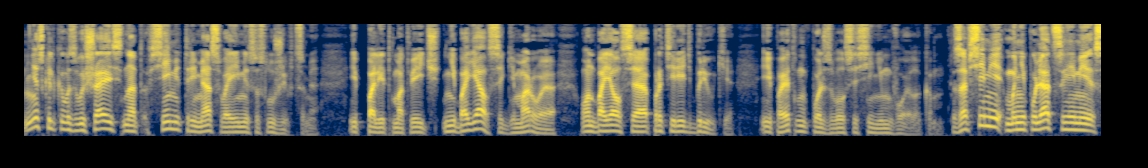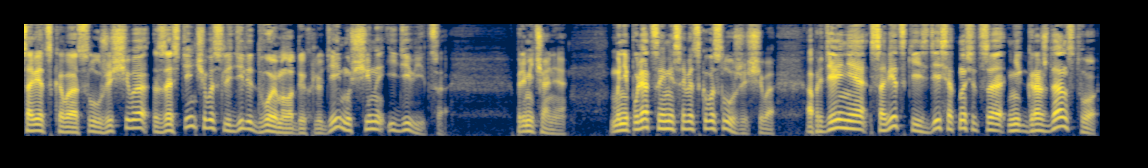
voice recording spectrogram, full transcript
несколько возвышаясь над всеми тремя своими сослуживцами. Ипполит Матвеевич не боялся геморроя, он боялся протереть брюки – и поэтому пользовался синим войлоком. За всеми манипуляциями советского служащего застенчиво следили двое молодых людей, мужчина и девица. Примечание. Манипуляциями советского служащего. Определение «советский» здесь относится не к гражданству.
